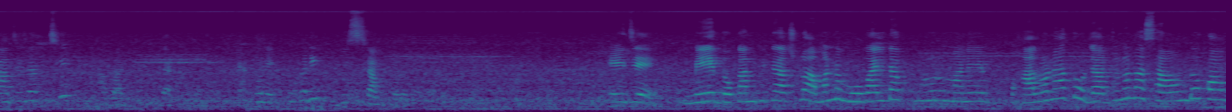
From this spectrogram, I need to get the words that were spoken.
কাজে যাচ্ছি, আবার দেখো এখন একটুখানি বিশ্রাম করে। এই যে মেয়ে দোকান থেকে আসলো আমার না মোবাইলটা পুরো মানে ভালো না তো যার জন্য না সাউন্ডও কম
